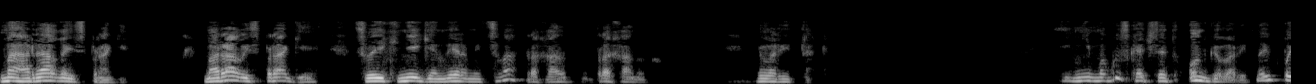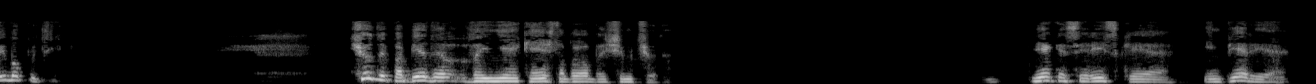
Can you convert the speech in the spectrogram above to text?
Маарала из Праги. Морал из Праги в своей книге Нер Мицва про Хануку говорит так. И не могу сказать, что это он говорит, но и по его пути. Чудо победы в войне, конечно, было большим чудом. Греко-сирийская империя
